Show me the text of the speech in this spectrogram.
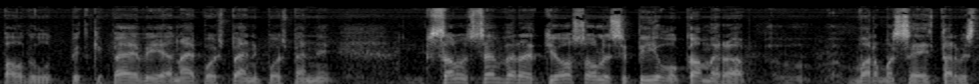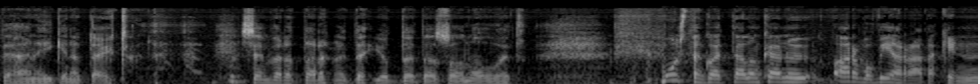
palvelut pitki päiviä ja näin poispäin, niin poispäin. Niin sanoisin sen verran, että jos olisi piilokamera, varmaan se ei tarvitsisi tehdä enää ikinä töitä. sen verran tarinoita juttuja tässä on ollut. Että... Muistanko, että täällä on käynyt arvovieraatakin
